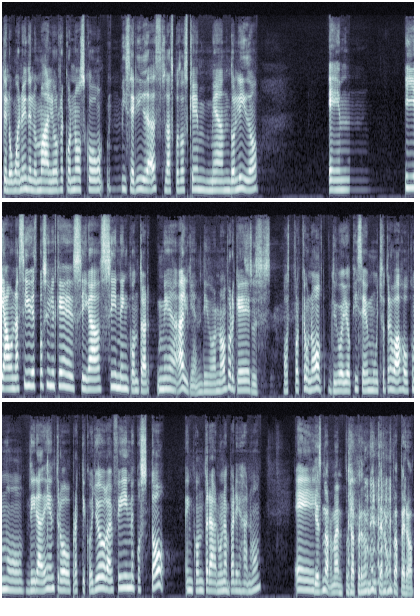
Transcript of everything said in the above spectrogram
de lo bueno y de lo malo, reconozco mis heridas, las cosas que me han dolido. Em, y aún así es posible que siga sin encontrarme a alguien, digo, ¿no? Porque, pues, porque uno, digo, yo quise mucho trabajo como de ir adentro, practico yoga, en fin, me costó encontrar una pareja, ¿no? y es normal, o sea, perdón que interrumpa, pero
